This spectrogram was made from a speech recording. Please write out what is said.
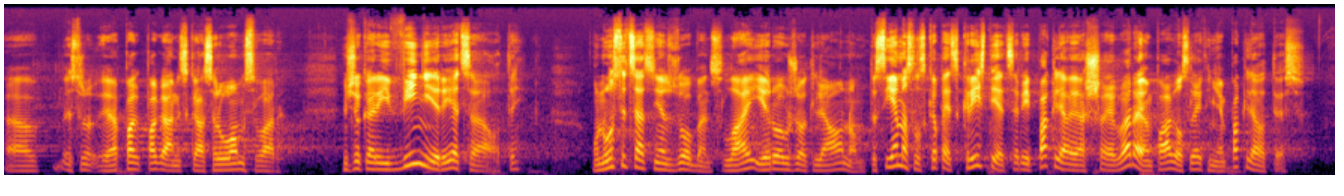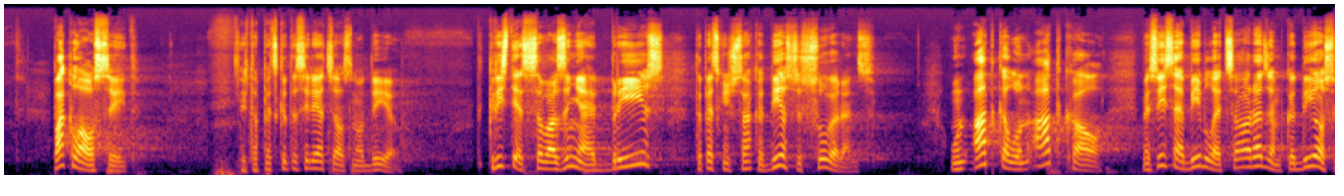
Es, ja, pagāniskās Romas vara. Viņš saka, arī viņi ir iecelti un uzticēts viņiem zobens, lai ierobežotu ļaunumu. Tas iemesls, kāpēc kristietis arī pakļāvās šai varai, un Pāvils liek viņiem pakļauties, paklausīt, ir tāpēc, ka tas ir iecelts no Dieva. Kristietis savā ziņā ir brīvs, tāpēc viņš saka, ka Dievs ir suverēns. Un atkal un atkal mēs visai Bībelē caur redzam, ka Dievs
